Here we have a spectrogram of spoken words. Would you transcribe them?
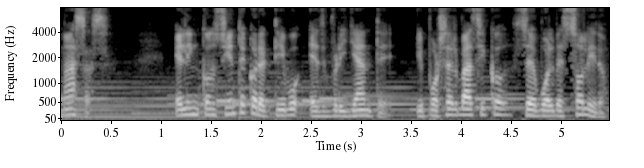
masas. El inconsciente colectivo es brillante y por ser básico se vuelve sólido.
